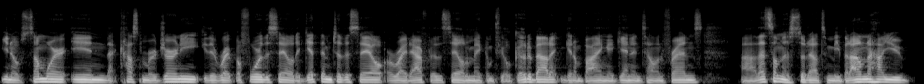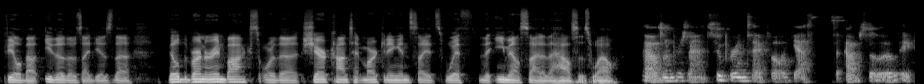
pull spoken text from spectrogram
you know, somewhere in that customer journey, either right before the sale to get them to the sale or right after the sale to make them feel good about it and get them buying again and telling friends. Uh, that's something that stood out to me, but I don't know how you feel about either of those ideas the build the burner inbox or the share content marketing insights with the email side of the house as well. Thousand percent. Super insightful. Yes, absolutely.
